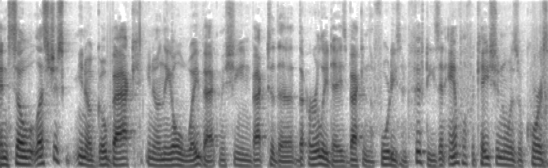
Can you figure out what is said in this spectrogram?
And so let's just, you know, go back, you know, in the old Wayback Machine, back to the, the early days, back in the 40s and 50s. And amplification was, of course,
